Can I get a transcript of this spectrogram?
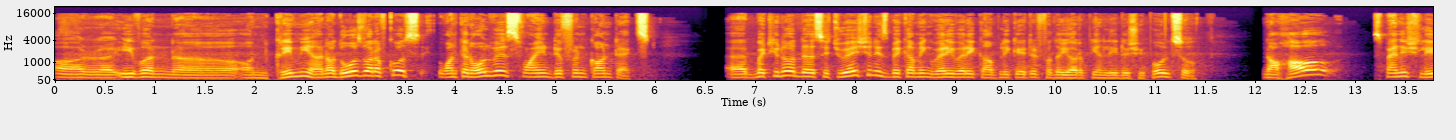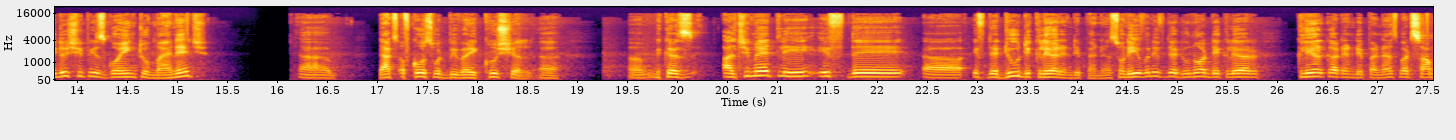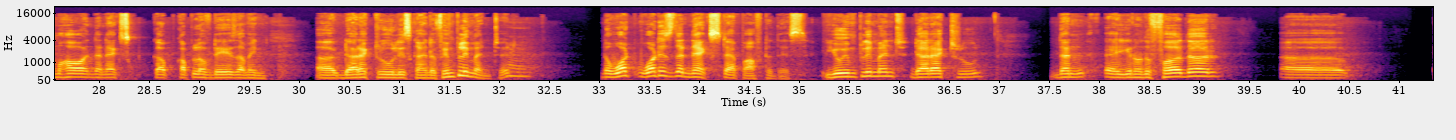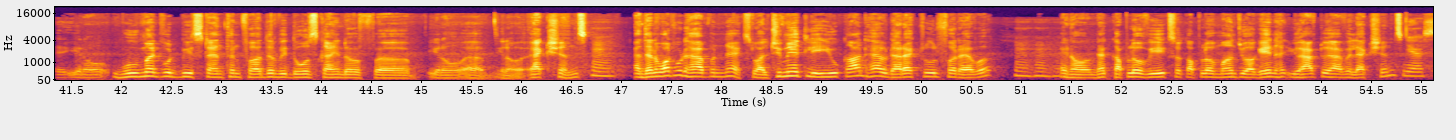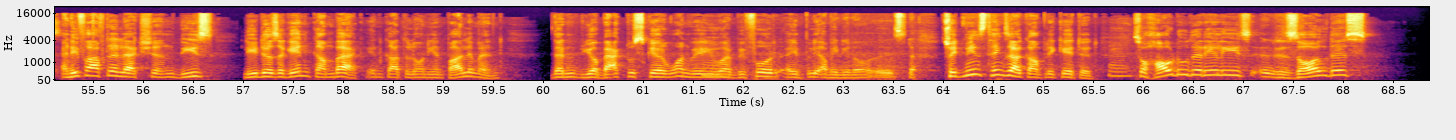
or uh, even uh, on Crimea, now those were, of course, one can always find different context. Uh, but you know, the situation is becoming very, very complicated for the European leadership also. Now, how Spanish leadership is going to manage, uh, that of course would be very crucial uh, um, because ultimately, if they uh, if they do declare independence, or even if they do not declare clear-cut independence, but somehow in the next couple of days, I mean, uh, direct rule is kind of implemented. Now, what what is the next step after this? You implement direct rule, then uh, you know the further uh, Uh, you know, movement would be strengthened further with those kind of, uh, you know, uh, you know, actions. Hmm. And then what would happen next? Well, ultimately, you can't have direct rule forever. Hmm, hmm, you know, in a couple of weeks or couple of months, you again you have to have elections. Yes. And if after election these leaders again come back in Catalonian Parliament, then you're back to square one where you were before. Uh, I mean, you know, it's so it means things are complicated. So how do they really resolve this?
